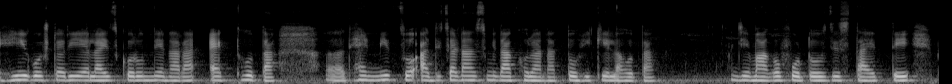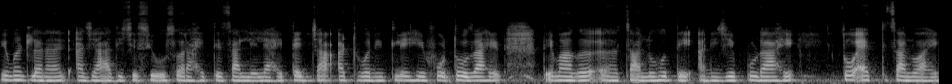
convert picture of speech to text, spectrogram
ही गोष्ट रिअलाईज करून देणारा ॲक्ट होता. ह्यांनी जो आधीचा डान्स मी दाखवला ना तोही केला होता. जे मागं फोटोज दिसत आहेत ते मी म्हटलं ना जे आधीचे सी सर आहेत ते चाललेले आहेत. त्यांच्या आठवणीतले हे फोटोज आहेत ते मागं चालू होते. आणि जे पुढं आहे तो ॲक्ट चालू आहे.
